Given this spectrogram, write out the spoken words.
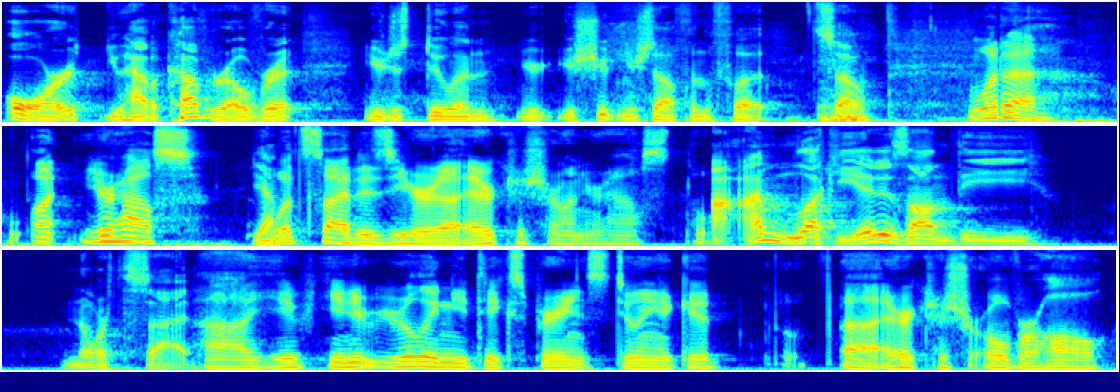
or you have a cover over it you're just doing you're, you're shooting yourself in the foot so What a what, your house? Yeah. What side is your uh, air conditioner on your house? I'm lucky it is on the north side Uh, you you really need to experience doing a good uh, air conditioner overhaul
